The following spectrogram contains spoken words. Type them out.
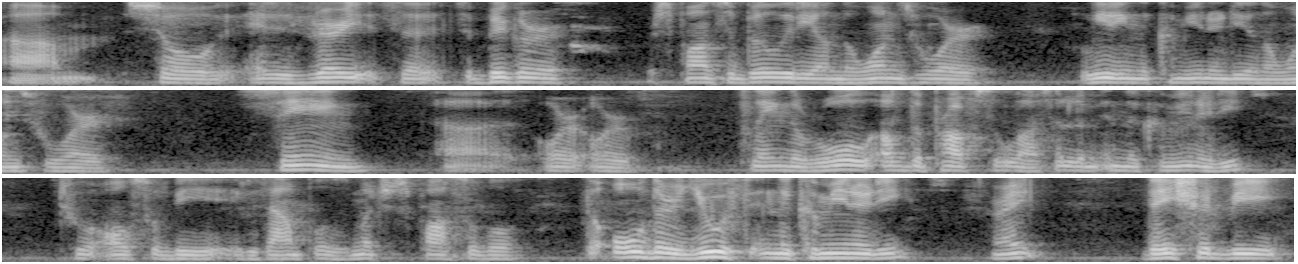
Um, so it is very, it's a, it's a bigger responsibility on the ones who are leading the community and the ones who are saying uh, or, or playing the role of the Prophet ﷺ in the community to also be examples as much as possible. The older youth in the community, right? They should be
